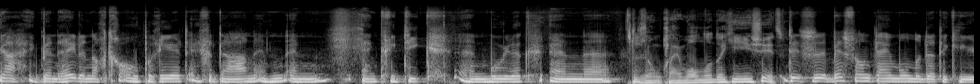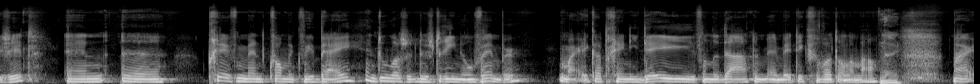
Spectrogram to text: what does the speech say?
ja, ik ben de hele nacht geopereerd en gedaan. En, en, en kritiek en moeilijk. En, het is zo'n klein wonder dat je hier zit. Het is best wel een klein wonder dat ik hier zit. En op een gegeven moment kwam ik weer bij. En toen was het dus 3 november. Maar ik had geen idee van de datum en weet ik veel wat allemaal. Nee. Maar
